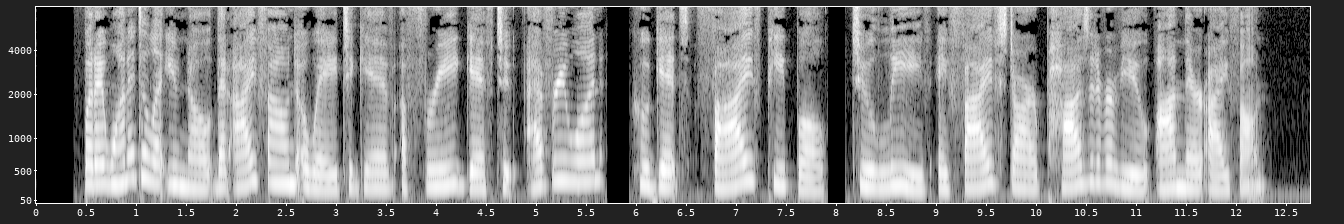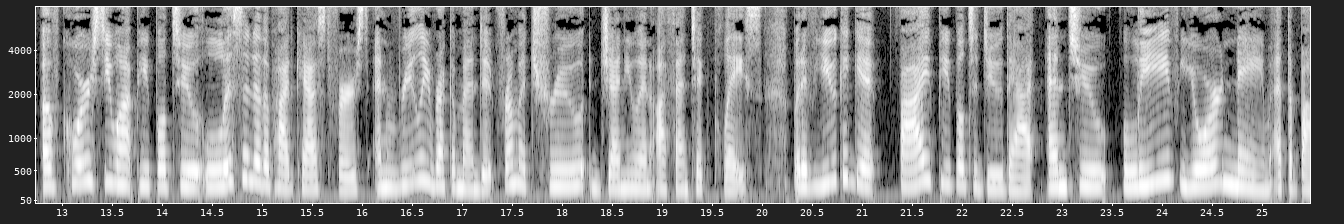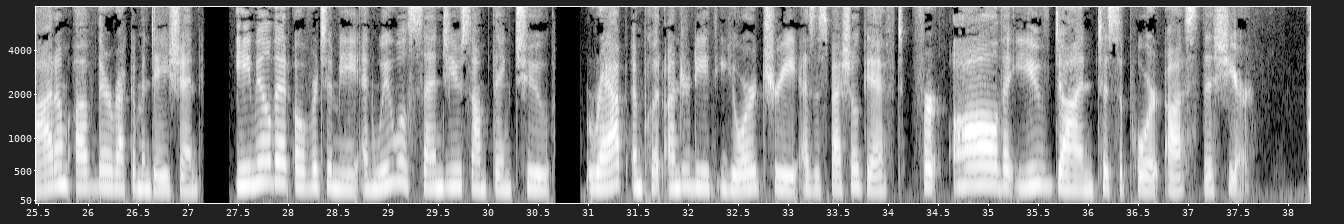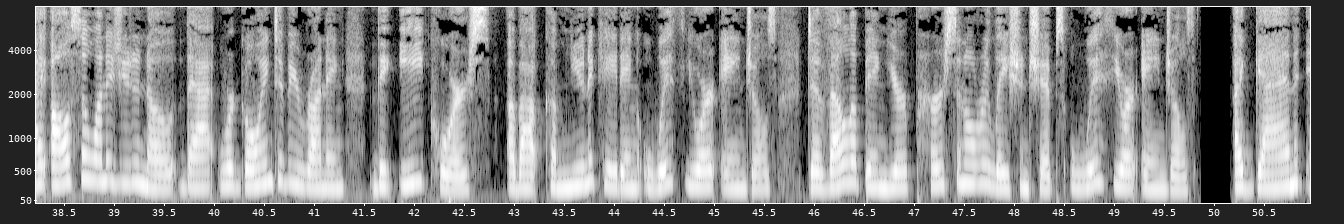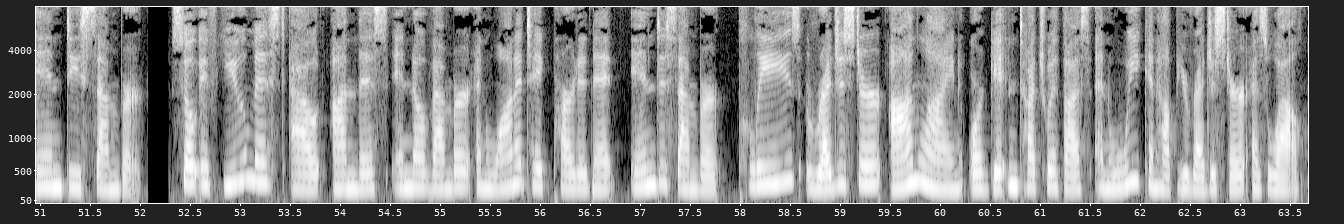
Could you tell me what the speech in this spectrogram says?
But I wanted to let you know that I found a way to give a free gift to everyone who gets five people to leave a five star positive review on their iPhone. Of course, you want people to listen to the podcast first and really recommend it from a true, genuine, authentic place. But if you could get five people to do that and to leave your name at the bottom of their recommendation, email that over to me and we will send you something to wrap and put underneath your tree as a special gift for all that you've done to support us this year. I also wanted you to know that we're going to be running the e course about communicating with your angels, developing your personal relationships with your angels again in December. So if you missed out on this in November and want to take part in it in December, please register online or get in touch with us and we can help you register as well.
